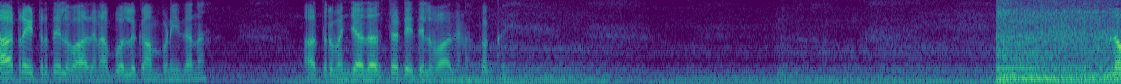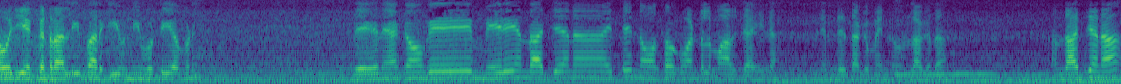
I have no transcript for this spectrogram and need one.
ਆ ਟਰੈਕਟਰ ਤੇ ਲਵਾ ਦੇਣਾ ਬੁੱਲ ਕੰਪਨੀ ਦਾ ਨਾ। ਆ 53 10 ਢੱਟੇ ਤੇ ਲਵਾ ਦੇਣਾ, ਪੱਕਾ ਹੀ। ਲਓ ਜੀ, ਇੱਕ ਟਰਾਲੀ ਭਰ ਗਈ 19 ਫੁੱਟੀ ਆਪਣੀ। ਦੇਖਦੇ ਆ ਕਿਉਂਕਿ ਮੇਰੇ ਅੰਦਾਜ਼ਨ ਇੱਥੇ 900 ਕੁਇੰਟਲ ਮਾਲ ਚਾਹੀਦਾ, ਜਿੰਦੇ ਤੱਕ ਮੈਨੂੰ ਲੱਗਦਾ। ਅੰਦਾਜ਼ਨ ਆ,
